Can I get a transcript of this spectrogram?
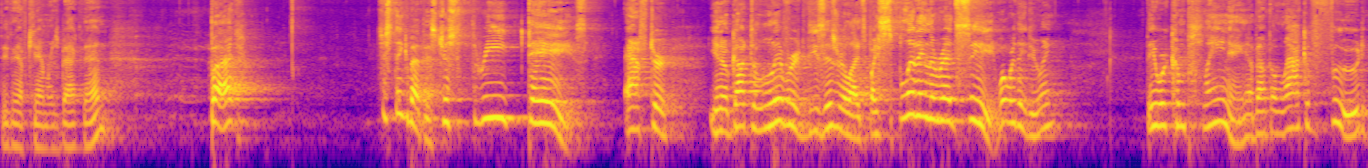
they didn't have cameras back then. But just think about this just three days after you know, God delivered these Israelites by splitting the Red Sea. What were they doing? They were complaining about the lack of food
